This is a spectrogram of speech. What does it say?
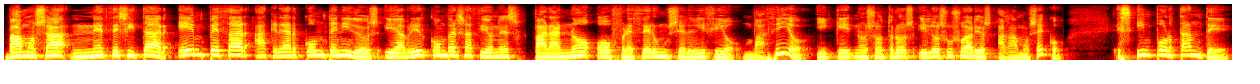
vamos a necesitar empezar a crear contenidos y abrir conversaciones para no ofrecer un servicio vacío y que nosotros y los usuarios hagamos eco. Es importante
